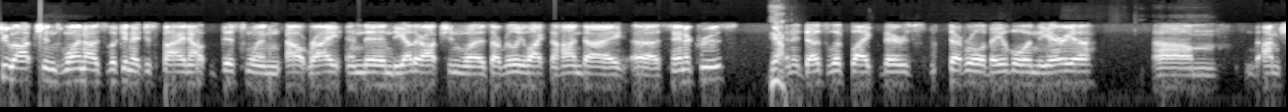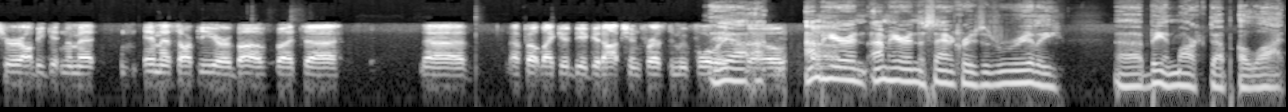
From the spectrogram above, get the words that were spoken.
two options. One, I was looking at just buying out this one outright, and then the other option was I really like the Hyundai uh, Santa Cruz, Yeah. and it does look like there's several available in the area. Um, I'm sure I'll be getting them at MSRP or above, but uh, uh, I felt like it would be a good option for us to move forward. Yeah, so, I'm um, hearing I'm hearing the Santa Cruz is really uh, being marked up a lot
